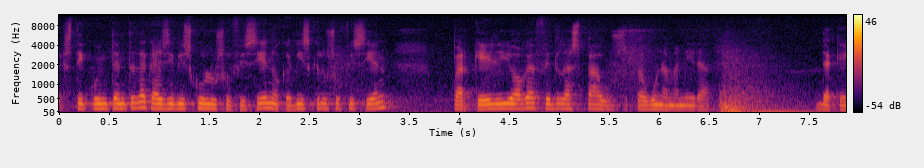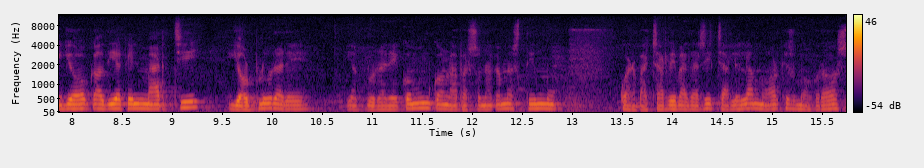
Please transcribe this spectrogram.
estic contenta de que hagi viscut lo suficient o que visqui lo suficient perquè ell i jo haguem fet les paus d'alguna manera. De que jo, que el dia que ell marxi, jo el ploraré, i el ploraré com, com la persona que m'estimo quan vaig arribar a desitjar-li la mort, que és molt gros.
